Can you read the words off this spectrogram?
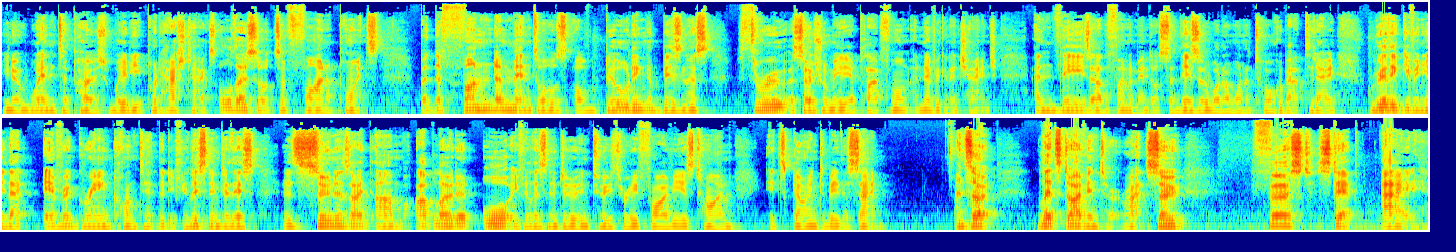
You know, when to post, where do you put hashtags, all those sorts of finer points. But the fundamentals of building a business through a social media platform are never going to change. And these are the fundamentals. So, these are what I want to talk about today. Really giving you that evergreen content that if you're listening to this as soon as I um, upload it, or if you're listening to it in two, three, five years' time, it's going to be the same. And so, let's dive into it, right? So, first step A,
